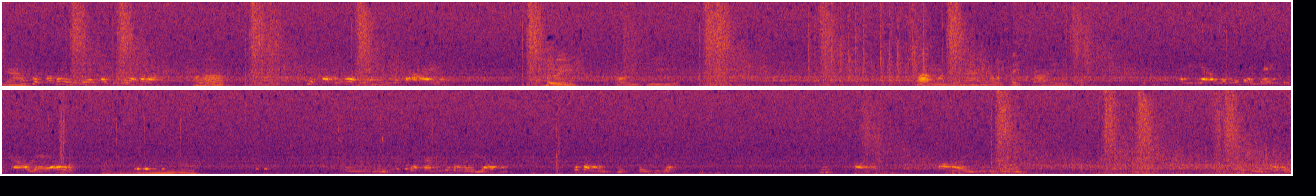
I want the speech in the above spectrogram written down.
เนี่ยถ้าเกิดเราไม่เห็นเรื่องของลูกเขาละอ่าฮะถ้าเกิดเขาไม่ชอบมึงก็ตายอะเฮ้ยเอาดีๆช่างมันเถอะนะไม่ต้องไปใส่ใจพยายามจะไม่ใส่ใจติดเท้าแล้วเออเออจากนั้นก็ต้องพยายามก็ต้องปลุกไปเรื่อยที่ขา อะไรดูดูที่อื่นก็โอ้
